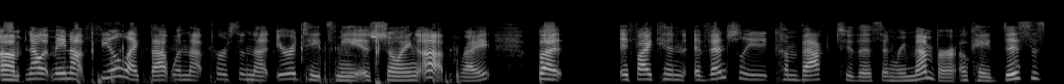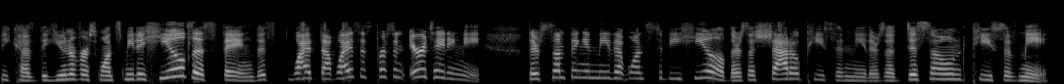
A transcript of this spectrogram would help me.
Um, now, it may not feel like that when that person that irritates me is showing up, right? But if I can eventually come back to this and remember, okay, this is because the universe wants me to heal this thing. This why that why is this person irritating me? There's something in me that wants to be healed. There's a shadow piece in me. There's a disowned piece of me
